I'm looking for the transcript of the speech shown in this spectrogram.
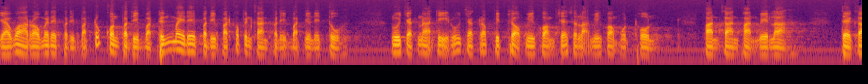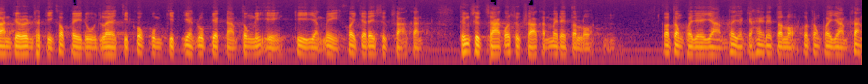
อย่าว่าเราไม่ได้ปฏิบัติทุกคนปฏิบัติถึงไม่ได้ปฏิบัติก็เป็นการปฏิบัติอยู่ในตัว รู้จักหน้าที่รู้จักรับผิดชอบมีความเสียสละมีความอดทน ผ่านการผ่านเวลา แต่การเจริญสติเข้าไปดูแลจิตควบคุมจิตแยกรูปแยกนามตรงนี้เอง ที่ยังไม่ค่อยจะได้ศึกษากัน ถึงศึกษาก็ศึกษากันไม่ได้ตลอด ก็ต้องพยายาม ถ้าอยากจะให้ได้ตลอด ก็ต้องพยายามสร้าง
